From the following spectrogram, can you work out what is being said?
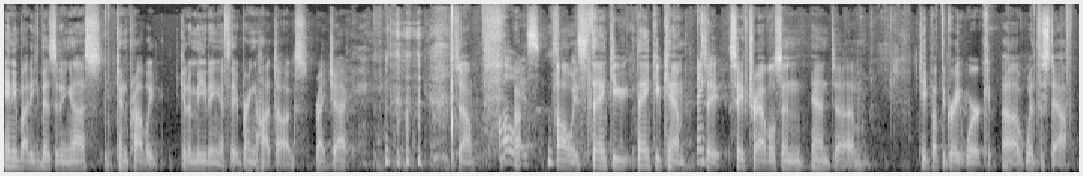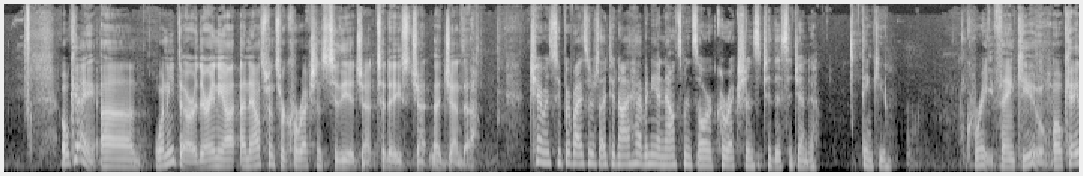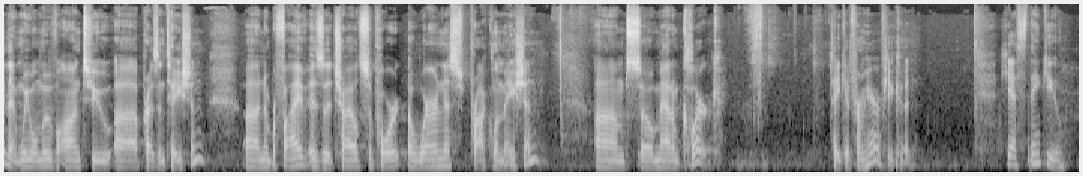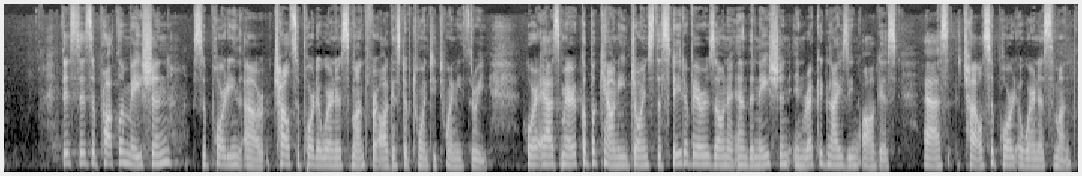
anybody visiting us can probably get a meeting if they bring hot dogs, right, Jack? so, Always. always thank you, thank you, Kim. Thank Sa- you. Safe travels and and um, keep up the great work uh, with the staff. Okay, uh, Juanita, are there any uh, announcements or corrections to the agen- today's gen- agenda? Chairman Supervisors, I do not have any announcements or corrections to this agenda. Thank you. Great, thank you. Okay, then we will move on to uh, presentation. Uh, Number five is a Child Support Awareness Proclamation. Um, So, Madam Clerk, take it from here if you could. Yes, thank you. This is a proclamation supporting uh, Child Support Awareness Month for August of 2023. Whereas Maricopa County joins the state of Arizona and the nation in recognizing August as Child Support Awareness Month.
